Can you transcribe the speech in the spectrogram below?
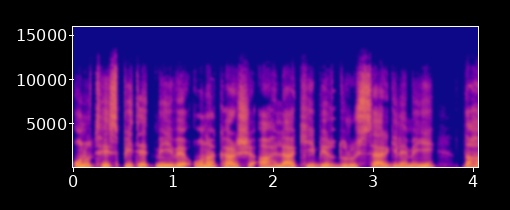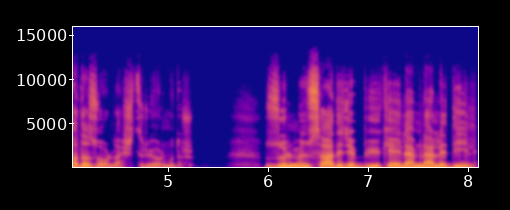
onu tespit etmeyi ve ona karşı ahlaki bir duruş sergilemeyi daha da zorlaştırıyor mudur? Zulmün sadece büyük eylemlerle değil,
